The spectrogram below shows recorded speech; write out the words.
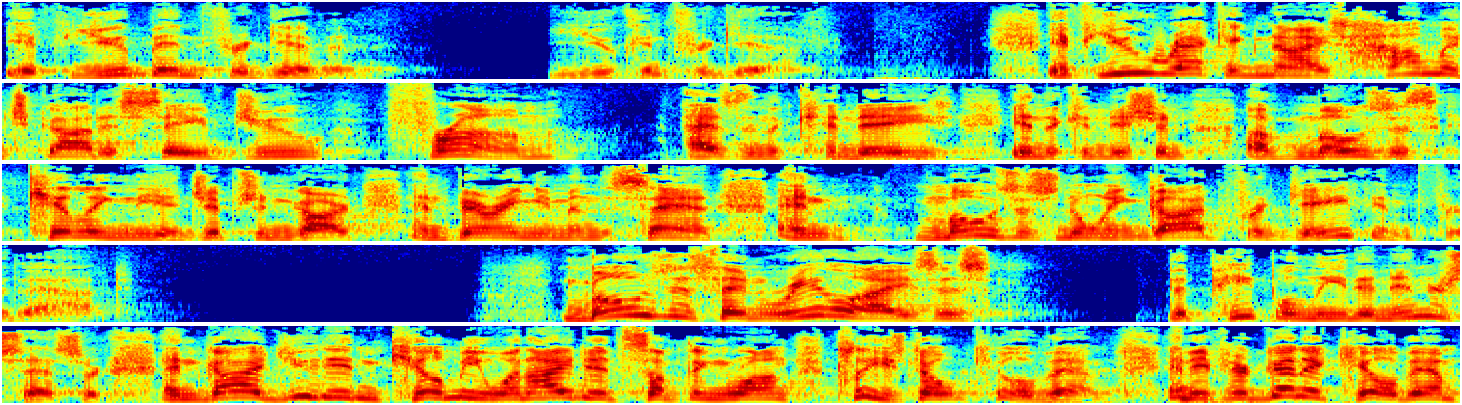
If you've been forgiven, you can forgive. If you recognize how much God has saved you from, as in the, in the condition of Moses killing the Egyptian guard and burying him in the sand, and Moses knowing God forgave him for that, Moses then realizes the people need an intercessor. And God, you didn't kill me when I did something wrong. Please don't kill them. And if you're going to kill them,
